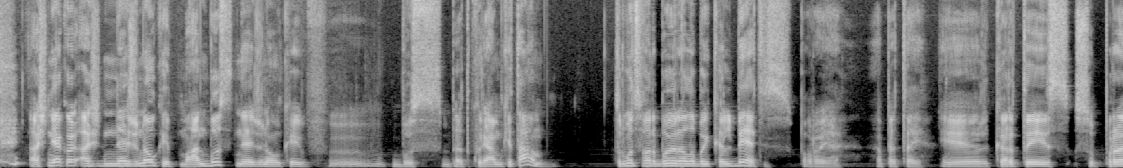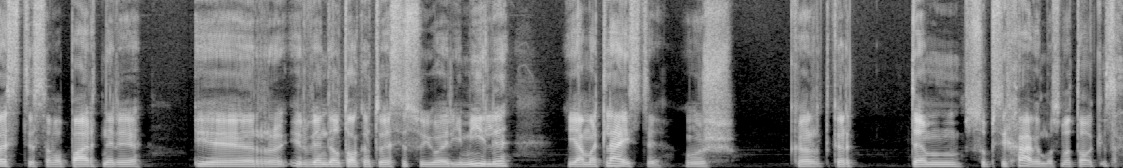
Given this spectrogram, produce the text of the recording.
Aš, nieko, aš nežinau, kaip man bus, nežinau, kaip mm, bus bet kuriam kitam. Turbūt svarbu yra labai kalbėtis poroje apie tai. Ir kartais suprasti savo partnerį ir, ir vien dėl to, kad tu esi su juo ir jį myli, jam atleisti už kart, kartėm supsichavimus, va tokius.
